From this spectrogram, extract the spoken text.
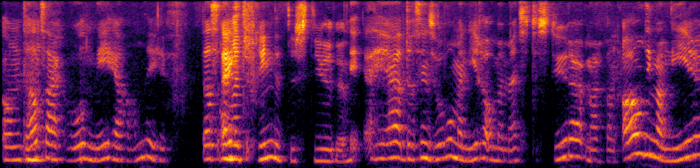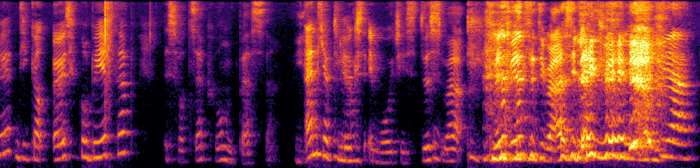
Omdat dat gewoon mega handig is. Dat is Om echt... met vrienden te sturen. Ja, er zijn zoveel manieren om met mensen te sturen, maar van al die manieren die ik al uitgeprobeerd heb, is WhatsApp gewoon het beste. Ja. En je hebt de Ja. leukste emojis, dus wat win-win situatie lijkt mij. Ja.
